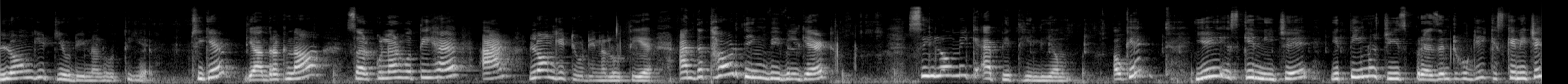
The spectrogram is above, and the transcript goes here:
लॉन्गिट्यूडिनल होती है। ठीक है? याद रखना सर्कुलर होती है एंड लॉन्गिट्यूडिनल होती है। And the third thing we will get coelomic epithelium okay ये इसके नीचे, ये तीनों चीज़ प्रेजेंट होगी। किसके नीचे?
